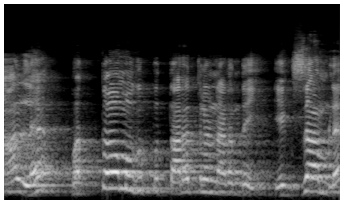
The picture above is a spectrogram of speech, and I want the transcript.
நாலில் பத்தாம் வகுப்பு தரத்தில் நடந்த எக்ஸாமில்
